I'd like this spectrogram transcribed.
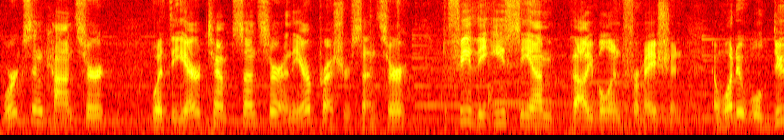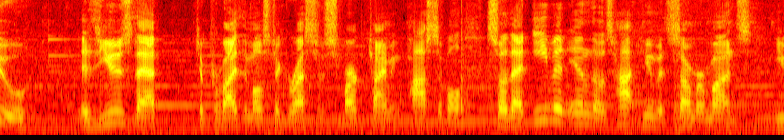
works in concert with the air temp sensor and the air pressure sensor to feed the ECM valuable information. And what it will do is use that to provide the most aggressive spark timing possible so that even in those hot, humid summer months, you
